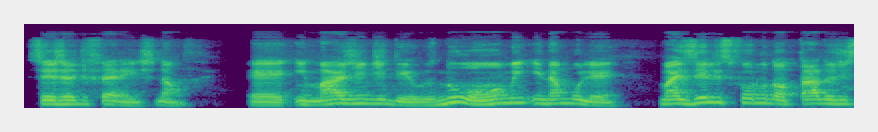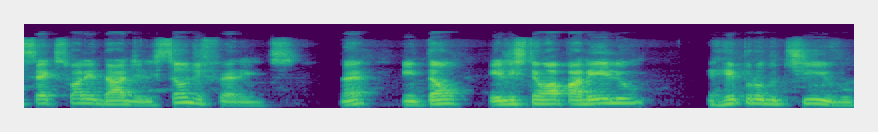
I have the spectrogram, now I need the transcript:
seja diferente, não. É imagem de Deus no homem e na mulher. Mas eles foram dotados de sexualidade, eles são diferentes, né? Então, eles têm um aparelho reprodutivo.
